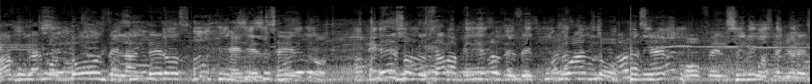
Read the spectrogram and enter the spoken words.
va a jugar con dos delanteros en el centro. Eso lo estaba pidiendo desde cuando. Va a ser ofensivo, señores.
